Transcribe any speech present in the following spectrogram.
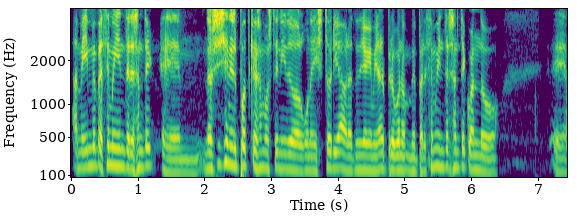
A mí me parece muy interesante, eh, no sé si en el podcast hemos tenido alguna historia, ahora tendría que mirar, pero bueno, me parece muy interesante cuando, eh,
